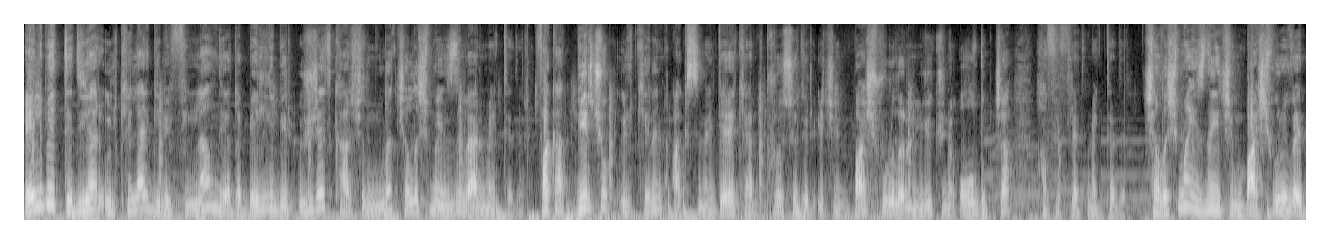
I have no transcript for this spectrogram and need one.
Elbette diğer ülkeler gibi Finlandiya'da belli bir ücret karşılığında çalışma izni vermektedir. Fakat birçok ülkenin aksine gereken prosedür için başvuruların yükünü oldukça hafifletmektedir. Çalışma izni için başvuru ve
